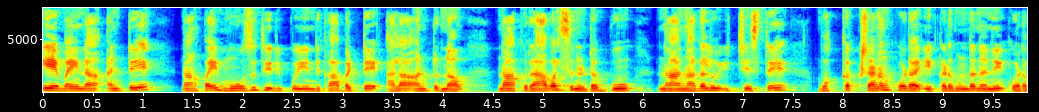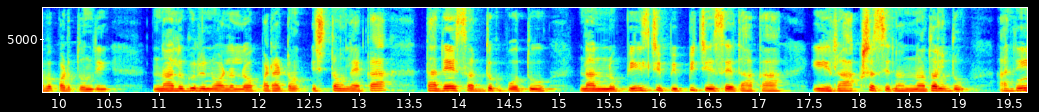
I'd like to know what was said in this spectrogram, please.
ఏమైనా అంటే నాపై మోజు తీరిపోయింది కాబట్టే అలా అంటున్నావు. నాకు రావాల్సిన డబ్బు నా నగలు ఇచ్చేస్తే ఒక్క క్షణం కూడా ఇక్కడ ఉండనని గొడవ పడుతుంది. నలుగురి నోళ్ళలో పడటం ఇష్టం లేక తనే సర్దుకుపోతూ నన్ను పీల్చి పిప్పి చేసేదాకా ఈ రాక్షసి నన్ను వదలదు అని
